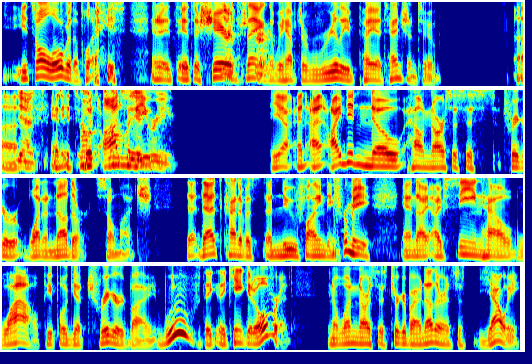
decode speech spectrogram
it's all over the place, and it's it's a shared for thing sure. that we have to really pay attention to. Uh, yeah t- and t- it's to- what's odd to totally me- agree yeah, and I, I didn't know how narcissists trigger one another so much. That that's kind of a, a new finding for me, and I, I've seen how wow people get triggered by woo they they can't get over it. You know, one narcissist triggered by another, it's just yowie.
